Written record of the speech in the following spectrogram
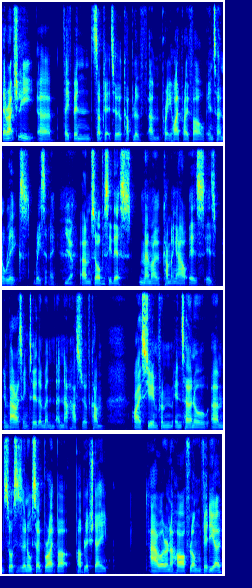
they're actually uh, they've been subject to a couple of um, pretty high-profile internal leaks recently. Yeah. Um, so obviously, this memo coming out is is embarrassing to them, and, and that has to have come, I assume, from internal um, sources. And also, Breitbart published a hour and a half long video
